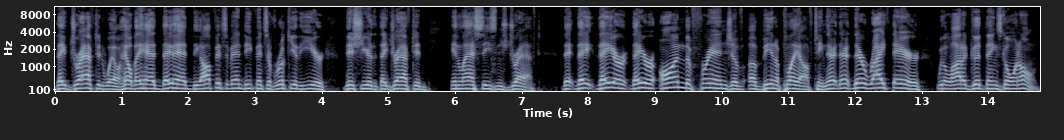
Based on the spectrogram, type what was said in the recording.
They've drafted well. Hell, they had they had the offensive and defensive rookie of the year this year that they drafted in last season's draft. They they they are they are on the fringe of of being a playoff team. They're they're they're right there with a lot of good things going on.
